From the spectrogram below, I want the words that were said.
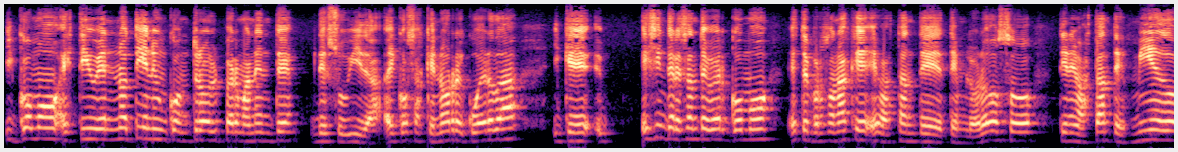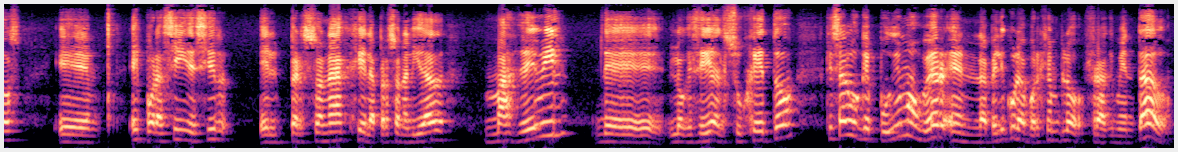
y cómo Steven no tiene un control permanente de su vida. Hay cosas que no recuerda y que eh, es interesante ver cómo este personaje es bastante tembloroso, tiene bastantes miedos, eh, es por así decir el personaje, la personalidad más débil de lo que sería el sujeto que es algo que pudimos ver en la película, por ejemplo, Fragmentado.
